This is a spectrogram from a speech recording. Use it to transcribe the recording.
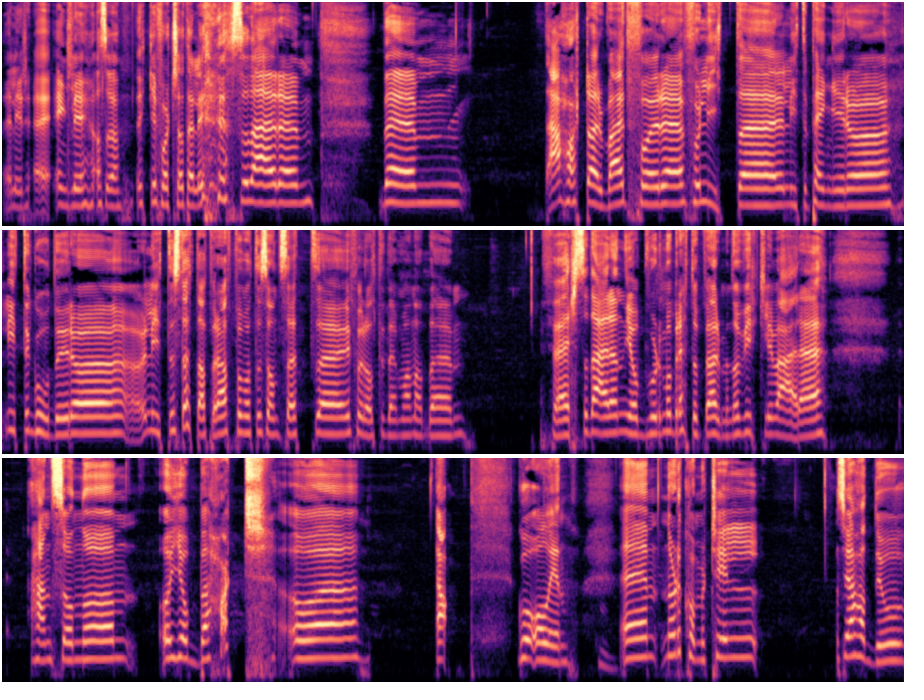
Eller egentlig, altså ikke fortsatt heller. Så det er um, det, det er hardt arbeid for, eh, for lite, lite, penger og lite goder og, og, lite støtteapparat, på en måte sånn sett, eh, i forhold til det man hadde før. Så det er en jobb hvor du må brette opp i armene og virkelig være hands on. Og, og jobbe hardt. Og ja, gå all in. Eh, når det kommer til Så jeg hadde jo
